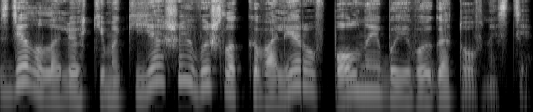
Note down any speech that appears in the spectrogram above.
сделала легкий макияж и вышла к кавалеру в полной боевой готовности.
